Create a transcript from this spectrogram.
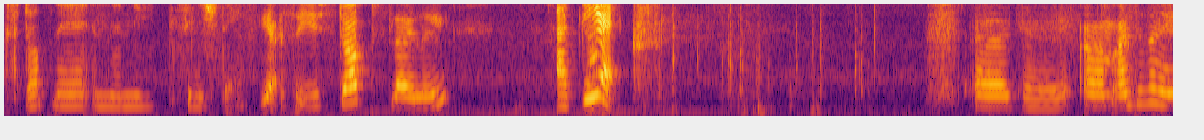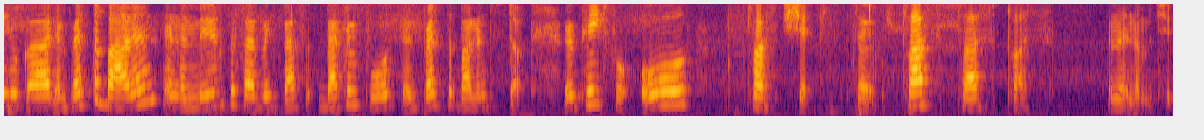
stop there, and then you finish there Yeah, so you stop slowly. at the X. Okay. Um, undo the needle guard and press the button, and then move the fabric back back and forth. and press the button to stop. Repeat for all plus ships. So plus plus plus, and then number two.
